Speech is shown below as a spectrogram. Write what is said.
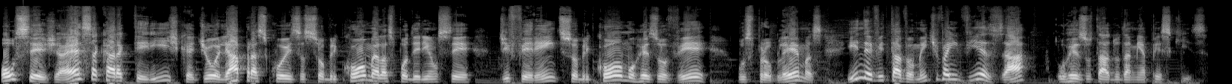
Ou seja, essa característica de olhar para as coisas sobre como elas poderiam ser diferentes, sobre como resolver os problemas, inevitavelmente vai enviesar o resultado da minha pesquisa.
